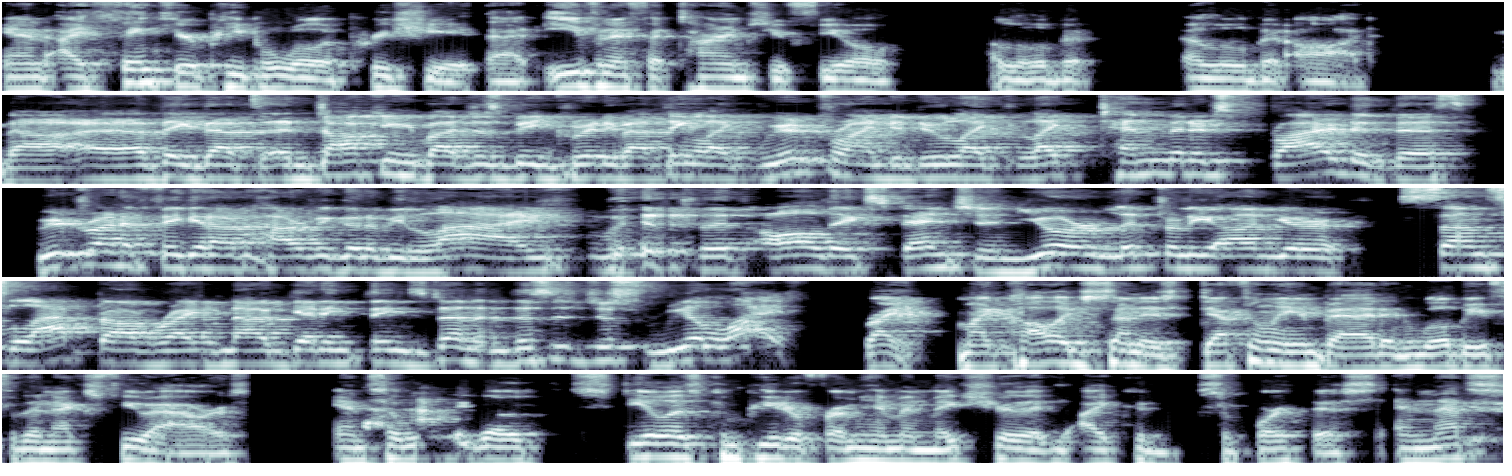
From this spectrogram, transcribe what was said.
And I think your people will appreciate that, even if at times you feel a little bit a little bit odd. No, I think that's and talking about just being creative. I think like we're trying to do like like ten minutes prior to this, we're trying to figure out how are we going to be live with with all the extension. You're literally on your son's laptop right now getting things done, and this is just real life. Right. My college son is definitely in bed and will be for the next few hours. And so we had to go steal his computer from him and make sure that I could support this. And that's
